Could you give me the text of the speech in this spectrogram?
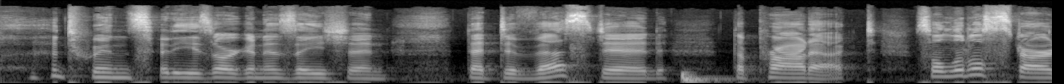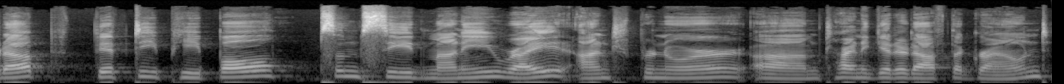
Twin Cities organization that divested the product. So, a little startup, 50 people, some seed money, right? Entrepreneur um, trying to get it off the ground.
